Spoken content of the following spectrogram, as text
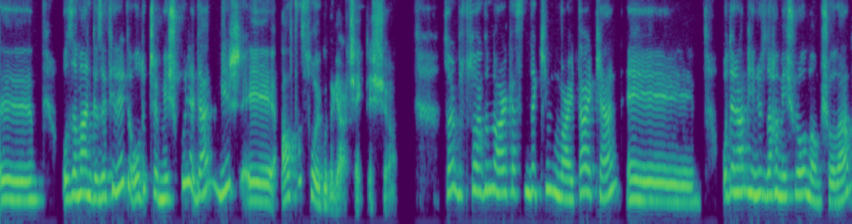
e, o zaman gazeteleri de oldukça meşgul eden bir e, altın soygunu gerçekleşiyor. Sonra bu soygunun arkasında kim var derken e, o dönem henüz daha meşhur olmamış olan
